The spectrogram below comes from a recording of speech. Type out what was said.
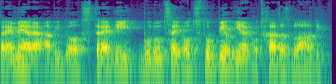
premiéra, aby do stredy budúcej odstúpil, inak odchádza z vlády.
